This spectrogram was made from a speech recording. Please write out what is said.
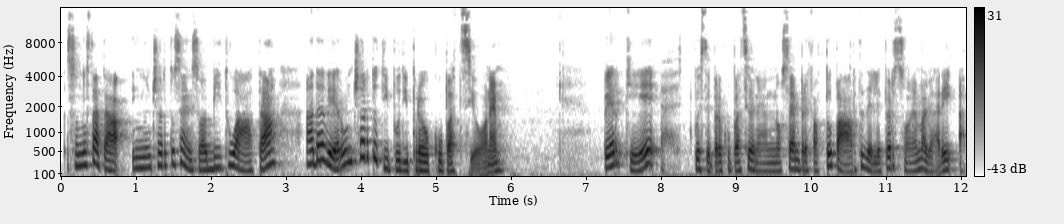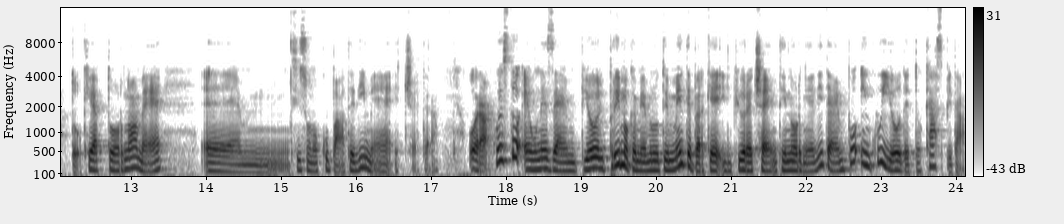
sono stata in un certo senso abituata ad avere un certo tipo di preoccupazione. Perché queste preoccupazioni hanno sempre fatto parte delle persone magari atto- che attorno a me ehm, si sono occupate di me, eccetera. Ora, questo è un esempio, il primo che mi è venuto in mente perché il più recente in ordine di tempo, in cui io ho detto, caspita,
